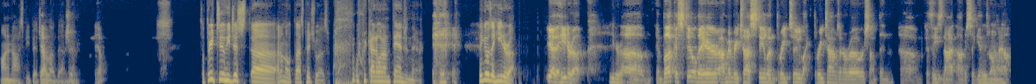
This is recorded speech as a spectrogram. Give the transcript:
on an off speed pitch. I love that, sure. man. yeah. So three two, he just uh I don't know what the last pitch was. we kind of went on a tangent there. I think it was a heater up. yeah, the heater up. Heater up. Um, and Buck is still there. I remember he tried stealing three two like three times in a row or something because he's not obviously getting There's thrown no- out.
